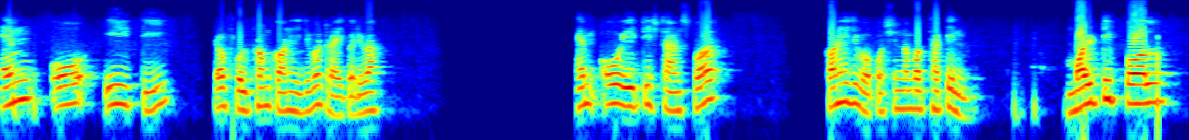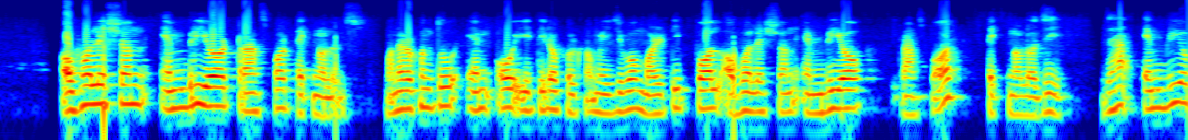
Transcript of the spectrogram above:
MOET ର full form କ'ଣ ହେଇଯିବ try କରିବା MOET stands for କ'ଣ ହେଇଯିବ question multiple ovulation embryo transfer technology ମନେ ରଖନ୍ତୁ MOET ର ଫୁଲ୍ ଫର୍ମ ହେଇଯିବ multiple ovulation embryo transfer technology ଯାହା ଏମ୍ବ୍ରିଓ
